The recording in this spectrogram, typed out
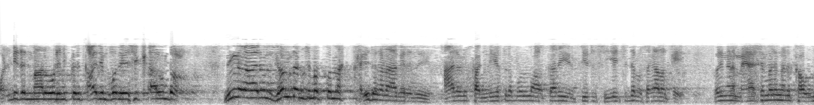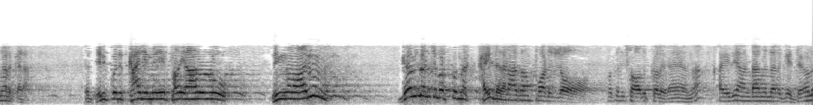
പണ്ഡിതന്മാരോട് എനിക്കൊരു കാര്യം ഉപദേശിക്കാറുണ്ടോ? നിങ്ങൾ ആരും ഗ്രന്ഥം ചുമക്കുന്ന കഴുതകളാകരുത്. ആരോട് കണ്ണീരത്തിനെ പോലുള്ള ആൾക്കാരെ ഇരുത്തിയിട്ട് സി എച്ചിന്റെ പ്രസംഗങ്ങളൊക്കെ. ഇവരിങ്ങനെ മേശമരം ഇങ്ങനെ കൗന്നിറക്കല എനിക്കൊരു കാര്യമേ പറയാറുള്ളൂ. നിങ്ങളാരും ഗന്ധം വെക്കുന്ന കൈതകളാകാൻ പാടില്ലോ. അപ്പൊ സാധുക്കൾ. എന്നാ കൈത ആണ്ടാന്നുള്ള ഞങ്ങൾ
